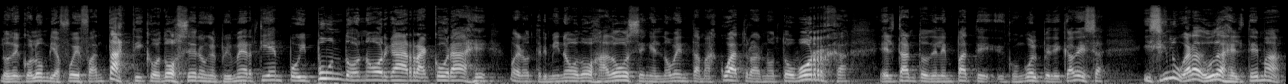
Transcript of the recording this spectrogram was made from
Lo de Colombia fue fantástico, 2-0 en el primer tiempo y punto, honor, garra, coraje. Bueno, terminó 2 a 2 en el 90 más 4, anotó Borja el tanto del empate con golpe de cabeza. Y sin lugar a dudas el tema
